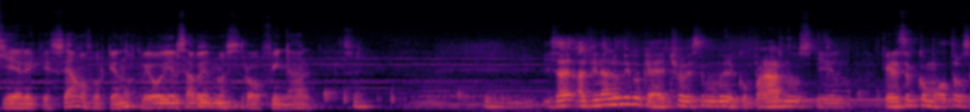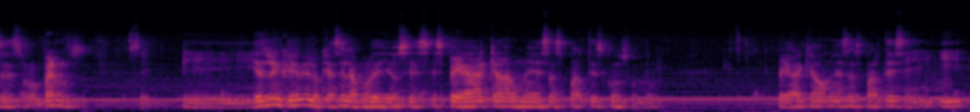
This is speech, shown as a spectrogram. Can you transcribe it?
quiere que seamos, porque Él nos creó y Él sabe nuestro final. Sí. Y, y ¿sabe? al final lo único que ha hecho este mundo y el compararnos y el querer ser como otros es rompernos. Sí. Y es lo increíble lo que hace el amor de Dios, es, es pegar cada una de esas partes con su amor. Pegar cada una de esas partes y, y-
